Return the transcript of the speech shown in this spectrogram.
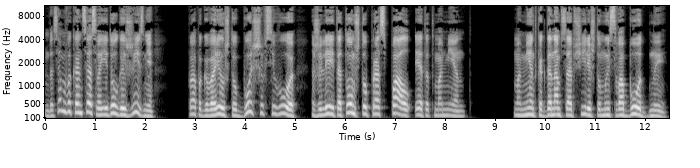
До самого конца своей долгой жизни папа говорил, что больше всего жалеет о том, что проспал этот момент. Момент, когда нам сообщили, что мы свободны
